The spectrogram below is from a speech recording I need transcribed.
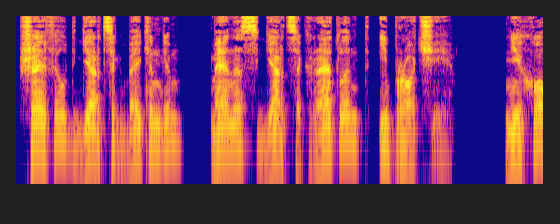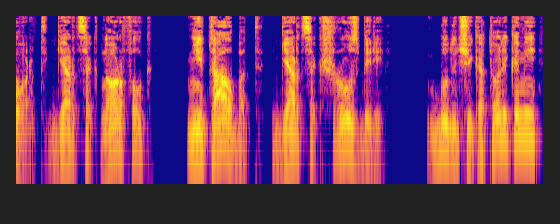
Шеффилд, герцог Бекингем, Менес, герцог Ретленд и прочие. Ни Ховард, герцог Норфолк, ни Талбот, герцог Шрусбери, будучи католиками,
